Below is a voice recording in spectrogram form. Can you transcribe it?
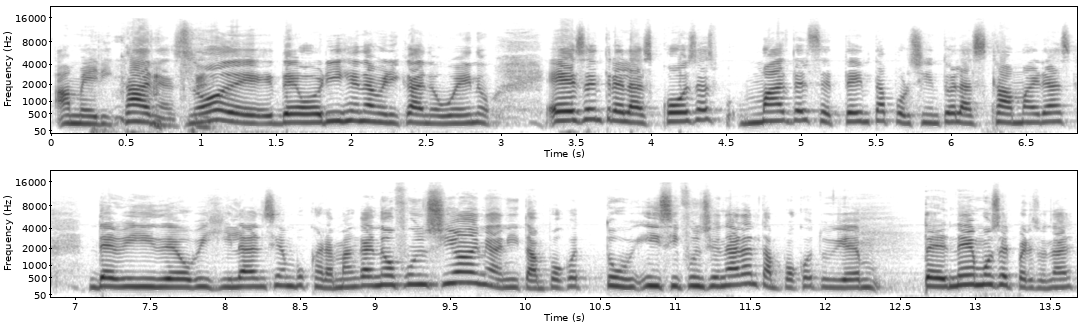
americanas, ¿no? De, de, origen americano. Bueno, es entre las cosas, más del 70% de las cámaras de videovigilancia en Bucaramanga no funcionan y tampoco, tu, y si funcionaran tampoco tuvieran tenemos el personal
